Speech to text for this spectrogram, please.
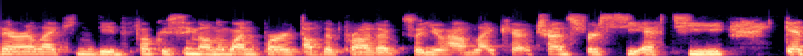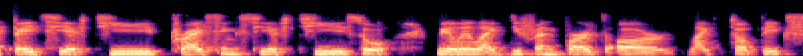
they're like indeed focusing on one part of the product. So you have like a transfer CFT, get paid CFT, pricing CFT. So really like different parts are like topics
